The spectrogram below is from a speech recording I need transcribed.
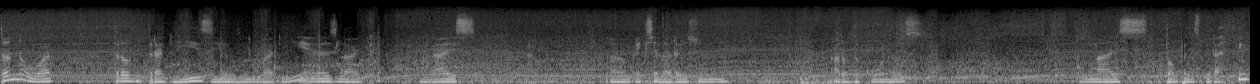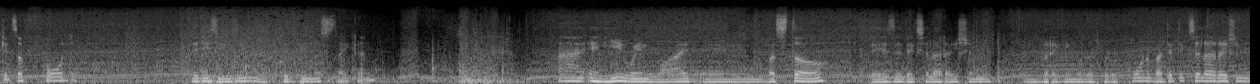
don't know what trophy truck he's using but he has like nice um, acceleration out of the corners. Nice top end speed. I think it's a Ford that he's using. I could be mistaken uh, and he went wide and but still there's that acceleration braking a bit for the corner but that acceleration he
